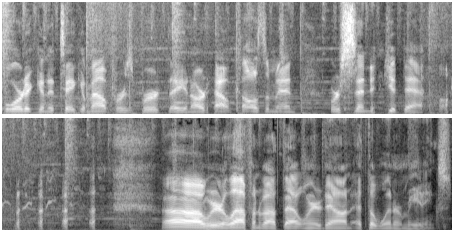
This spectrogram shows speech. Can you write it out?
Bordick going to take him out for his birthday, and Art Howe calls him in. We're sending you down. uh, we were laughing about that when we were down at the winter meetings.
